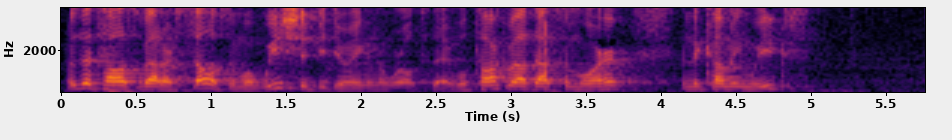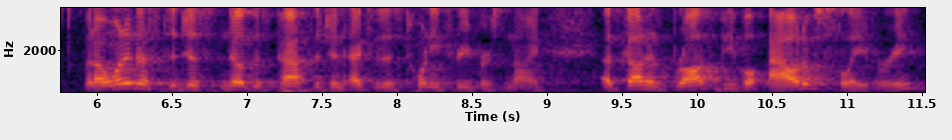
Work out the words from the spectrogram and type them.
What does that tell us about ourselves and what we should be doing in the world today? We'll talk about that some more in the coming weeks. But I wanted us to just note this passage in Exodus 23, verse 9. As God has brought the people out of slavery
